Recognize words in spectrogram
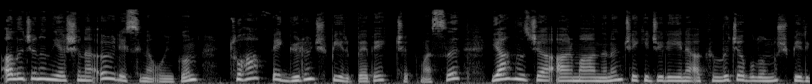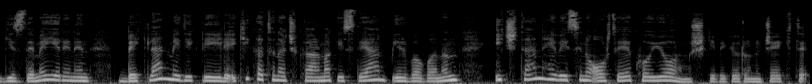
alıcının yaşına öylesine uygun tuhaf ve gülünç bir bebek çıkması, yalnızca armağanının çekiciliğine akıllıca bulunmuş bir gizleme yerinin beklenmedikliğiyle iki katına çıkarmak isteyen bir babanın içten hevesini ortaya koyuyormuş gibi görünecekti.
